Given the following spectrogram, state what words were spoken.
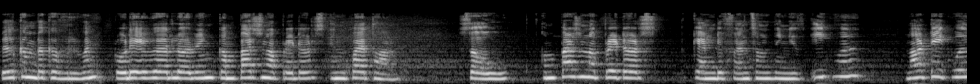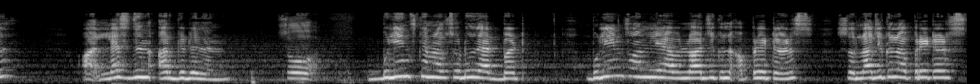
Welcome back everyone. Today we are learning comparison operators in Python. So comparison operators can define something is equal, not equal, or less than or greater than. So booleans can also do that but booleans only have logical operators. So logical operators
